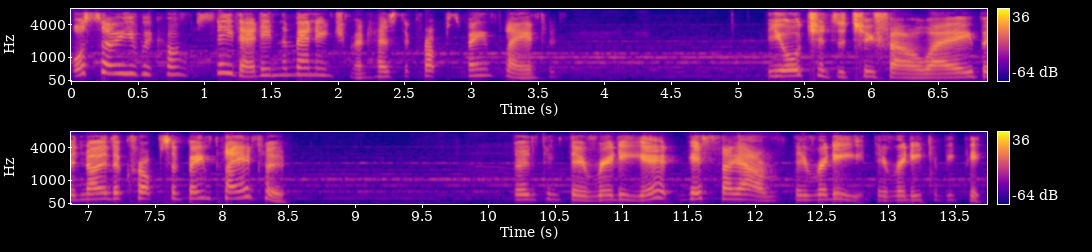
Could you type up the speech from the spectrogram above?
Also, you we can see that in the management. Has the crops been planted? The orchards are too far away, but no, the crops have been planted. Don't think they're ready yet. Yes, they are. They're ready. They're ready to be picked.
